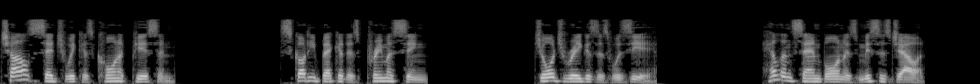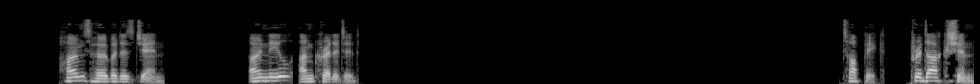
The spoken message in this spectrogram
Charles Sedgwick as Cornet Pearson Scotty Beckett as Prima Singh George Regas as Wazir Helen Sanborn as Mrs. Jowett Holmes Herbert as Jen O'Neill uncredited Topic Production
